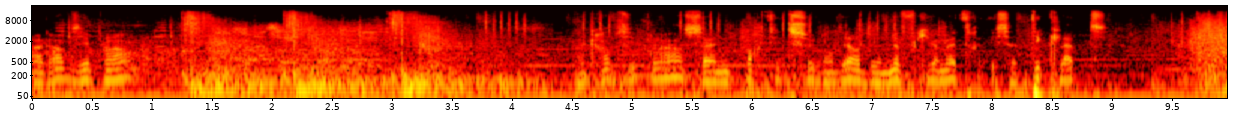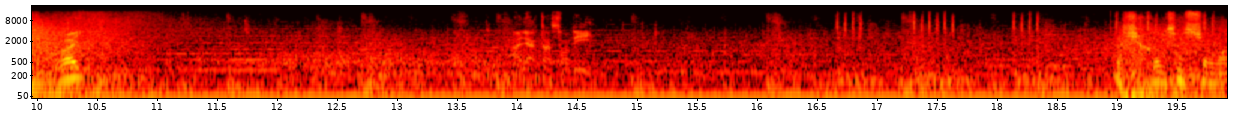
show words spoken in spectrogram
Un grave zeppelin. Un grave zeppelin, ça a une portée de secondaire de 9 km et ça t'éclate. Ouais, Alerte incendie. il revient sur moi.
